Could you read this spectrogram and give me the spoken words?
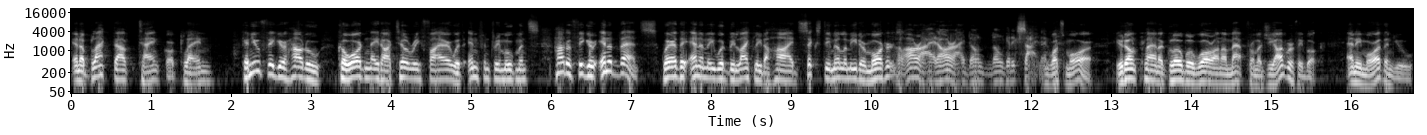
in a blacked out tank or plane? Can you figure how to coordinate artillery fire with infantry movements? How to figure in advance where the enemy would be likely to hide 60 millimeter mortars? all right, all right, don't, don't get excited. And what's more, you don't plan a global war on a map from a geography book any more than you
